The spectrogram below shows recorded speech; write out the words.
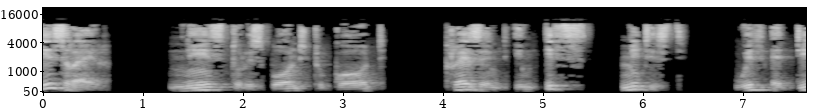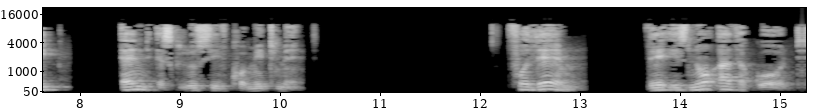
Israel needs to respond to God present in its midst with a deep and exclusive commitment. For them, there is no other God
